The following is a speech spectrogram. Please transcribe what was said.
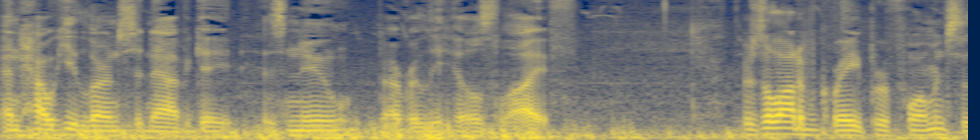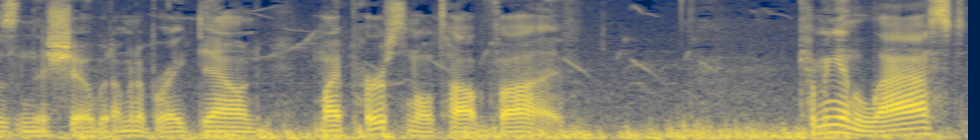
and how he learns to navigate his new Beverly Hills life. There's a lot of great performances in this show, but I'm going to break down my personal top five. Coming in last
